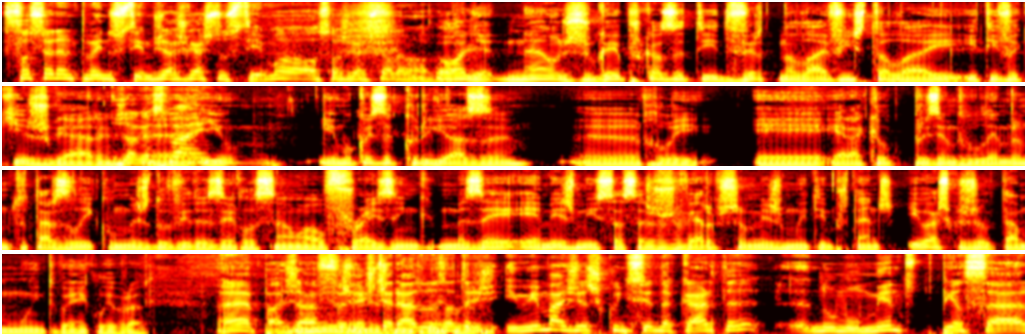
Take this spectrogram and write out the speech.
Funciona muito bem no Steam. Já jogaste no Steam ou só jogaste no telemóvel? Olha, não, joguei por causa de ti, de ver-te na live, instalei e estive aqui a jogar. Joga-se uh, bem. E, e, uma coisa curiosa, uh, Rui, é, era aquilo que, por exemplo, lembro-me de tu estares ali com umas dúvidas em relação ao phrasing, mas é, é mesmo isso, ou seja, os verbos são mesmo muito importantes. Eu acho que o jogo está muito bem equilibrado. Ah, pá, já mesmo, foi restaurado duas ou três. E mesmo às vezes conhecendo a carta, no momento de pensar.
